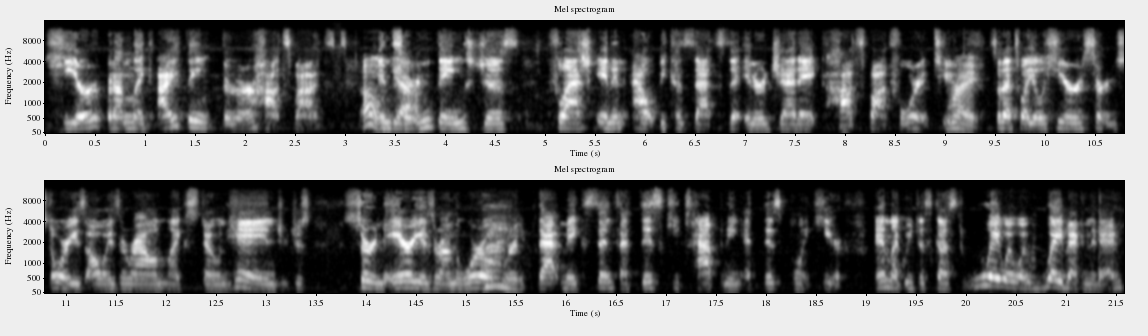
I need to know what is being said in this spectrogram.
here, but I'm like, I think there are hot spots oh and yeah. certain things just flash in and out because that's the energetic hotspot for it too. Right. So that's why you'll hear certain stories always around like Stonehenge or just certain areas around the world where that makes sense that this keeps happening at this point here. And like we discussed way, way, way, way back in the day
